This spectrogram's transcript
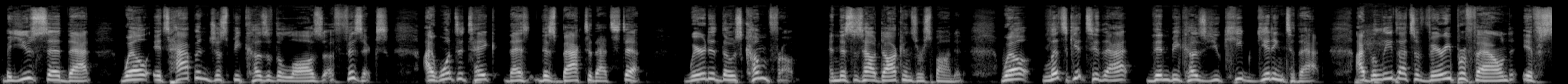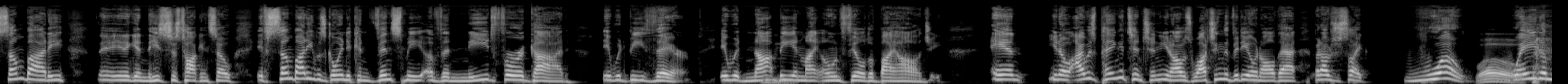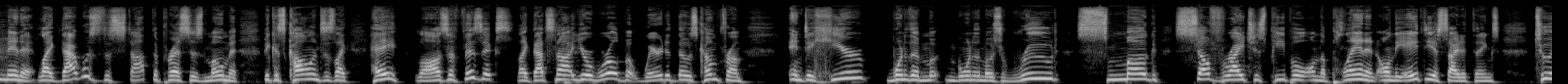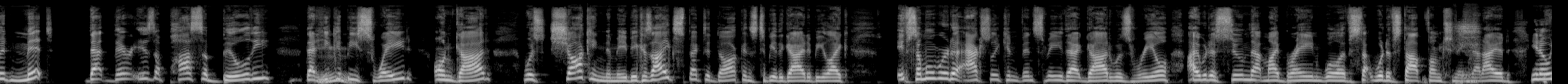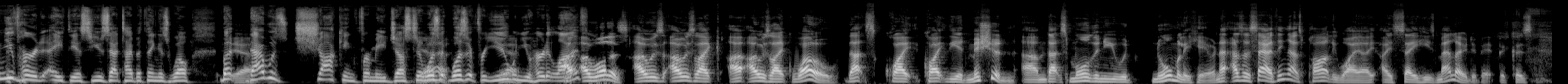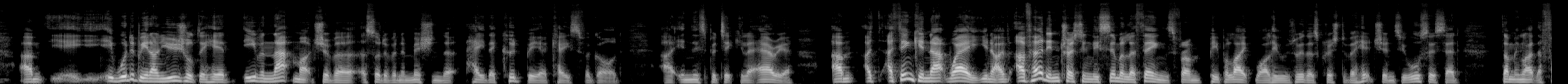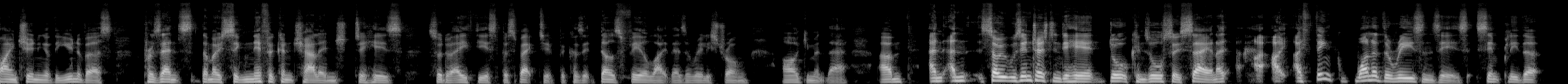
But you said that, well, it's happened just because of the laws of physics. I want to take this, this back to that step. Where did those come from? And this is how Dawkins responded. Well, let's get to that then because you keep getting to that. I believe that's a very profound. If somebody, and again, he's just talking. So if somebody was going to convince me of the need for a God, it would be there. It would not be mm. in my own field of biology. And, you know, I was paying attention, you know, I was watching the video and all that, but I was just like, whoa, whoa, wait a minute. Like that was the stop the presses moment because Collins is like, hey, laws of physics, like that's not your world, but where did those come from? And to hear one of the one of the most rude, smug, self-righteous people on the planet on the atheist side of things to admit that there is a possibility that he mm. could be swayed on God was shocking to me because I expected Dawkins to be the guy to be like, if someone were to actually convince me that God was real, I would assume that my brain will have st- would have stopped functioning. That I had, you know, and you've heard atheists use that type of thing as well. But yeah. that was shocking for me, Justin. Yeah. Was it? Was it for you yeah. when you heard it live? I, I, was. I was. I was like. I, I, was like, whoa, that's quite quite the admission. Um, that's more than you would normally here. And as I say, I think that's partly why I, I say he's mellowed a bit because um, it, it, would have been unusual to hear even that much of a, a sort of an admission that hey, there could be a case for God uh, in this particular area. Um, I, I, think in that way, you know, I've, I've heard interestingly similar things from people like while he was with us, Christopher Hitchens, who also said something like the fine tuning of the universe presents the most significant challenge to his sort of atheist perspective because it does feel like there's a really strong argument there. Um, and and so it was interesting to hear Dawkins also say, and I, I I think one of the reasons is simply that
